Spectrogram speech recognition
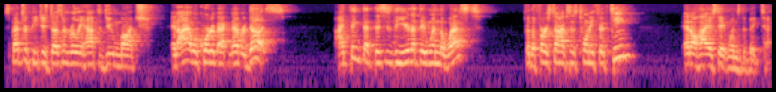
Spencer Petras doesn't really have to do much, and Iowa quarterback never does. I think that this is the year that they win the West for the first time since 2015, and Ohio State wins the Big Ten.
